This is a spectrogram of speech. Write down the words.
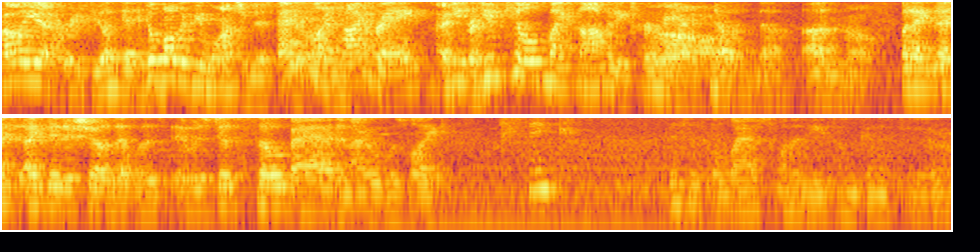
Oh yeah, Ray Field. Okay. He'll probably be watching this too. Excellent. I Hi. Ray. Hi, You, Ray. you killed my comedy career. Aw. No, no. Um, Oh. But I, I, I did a show that was it was just so bad, and I was like, I think this is the last one of these I'm gonna do. Yeah.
